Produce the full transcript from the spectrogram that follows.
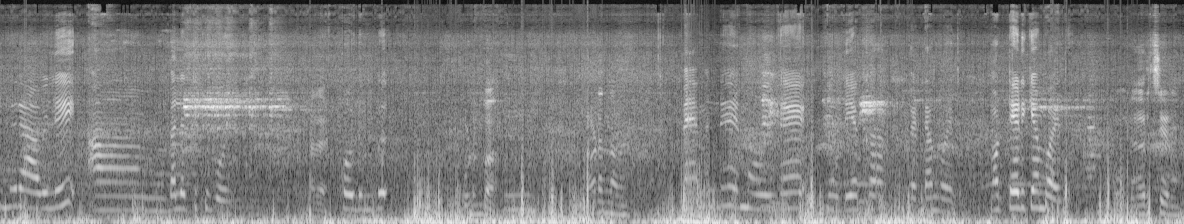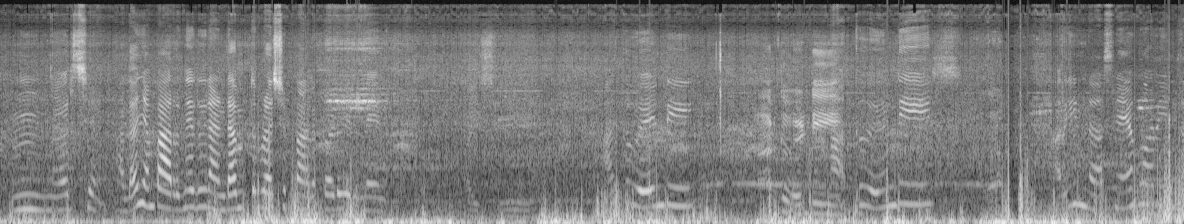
ഇന്ന് രാവിലെ ആ, അമ്പലത്തിക്ക് പോയി അതെ കൊടുമ്പ് കുടുംബ ഉം. അവിടെ എന്താണ് മേമന്റെ മോളുടെ മുടിയൊക്കെ വെട്ടാൻ പോയത് മുട്ടയടിക്കാൻ പോയത് നേർച്ചയാണ് ഉം, നേർച്ചയാണ് അതാ ഞാൻ പറഞ്ഞത് രണ്ടാമത്തെ പ്രാവശ്യം പാലക്കാട് വരുന്നതിന് I see. ആർക്ക് വേണ്ടി ആർക്ക് വേണ്ടി ആർക്ക് വേണ്ടി അറിയണ്ട സ്നേഹം അറിയണ്ട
